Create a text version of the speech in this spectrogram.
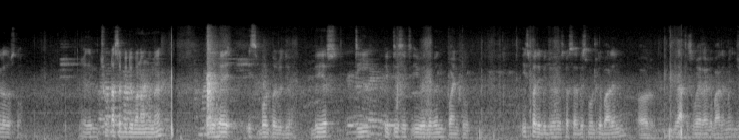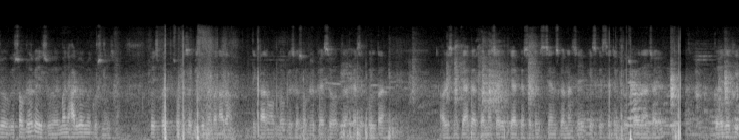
हेलो दोस्तों, ये देखिए, छोटा सा वीडियो बनाऊँगा मैं। ये है इस बोर्ड पर video B S T fifty six U eleven point two इस पर ये वीडियो है इसका सर्विस मोड के बारे में और ग्राफिक्स वगैरह के बारे में, जो सॉफ्टवेयर का इशू है। मैंने हार्डवेयर में कुछ नहीं इसमें तो इस पर छोटा सा वीडियो मैं बना रहा हूँ, दिखा रहा हूँ आप लोग इसका सॉफ्टवेयर कैसे होता है, कैसे खुलता है और इसमें क्या क्या करना चाहिए क्या क्या सेटिंग्स चेंज करना चाहिए किस किस सेटिंग्स को छोड़ देना चाहिए। तो ये देखिए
